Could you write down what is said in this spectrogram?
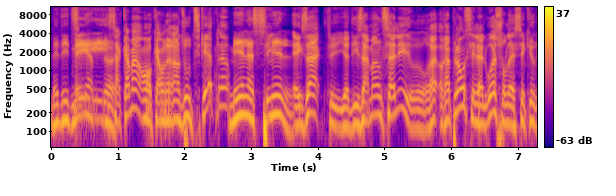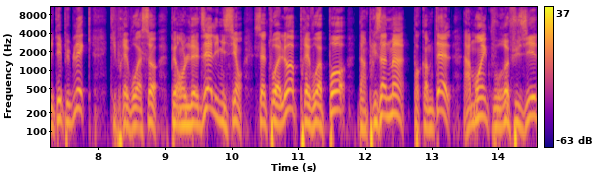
Mais des Mais tickets, là. ça commence. On, quand on est rendu aux tickets, là. 1000 à 6000. Puis- Exact. Il y a des amendes salées. Ra- Rappelons, c'est la loi sur la sécurité publique qui prévoit ça. Puis on le dit à l'émission. Cette loi-là prévoit pas d'emprisonnement, pas comme tel, à moins que vous refusiez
